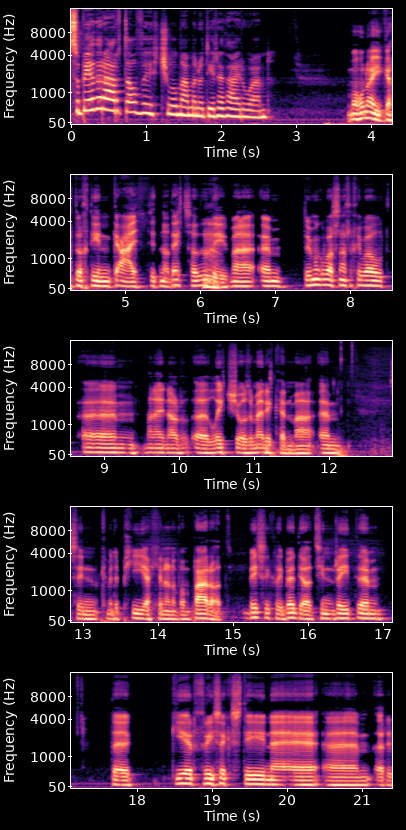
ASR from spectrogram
So beth yr ardal virtual ma maen nhw wedi rhyddhau rwan? Mae hwnna i gadw chdi'n gaeth hyd yn oed eto, dydy. Mm. Ma, um, Dwi'n mynd gwybod os nath chi weld, um, mae'n un o'r uh, Late Shows American ma, um, sy'n cymryd y pi allan o'n fo'n barod. Basically, be ti'n reid um, the Gear 360 neu um, er,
